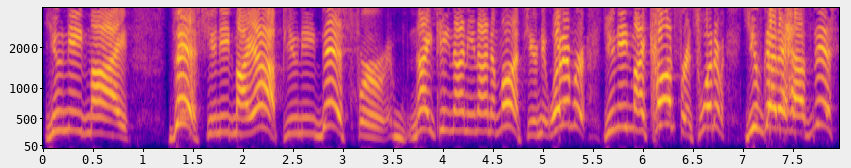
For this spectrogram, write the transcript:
You need my this. You need my app. You need this for 19.99 a month. You need whatever. You need my conference. Whatever. You've got to have this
